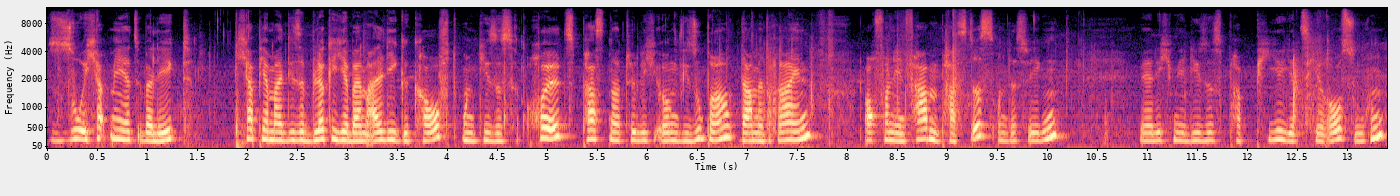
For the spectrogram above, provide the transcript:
So, ich habe mir jetzt überlegt, ich habe ja mal diese Blöcke hier beim Aldi gekauft und dieses Holz passt natürlich irgendwie super damit rein. Auch von den Farben passt es und deswegen werde ich mir dieses Papier jetzt hier raussuchen.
